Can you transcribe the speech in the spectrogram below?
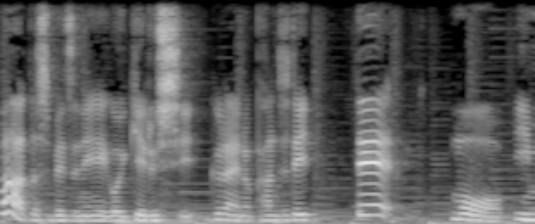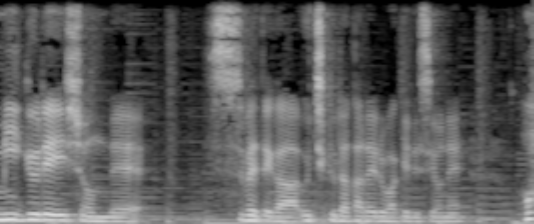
まあ私別に英語いけるしぐらいの感じで行ってもうイミグレーションで全てが打ち砕かれるわけですよね。本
